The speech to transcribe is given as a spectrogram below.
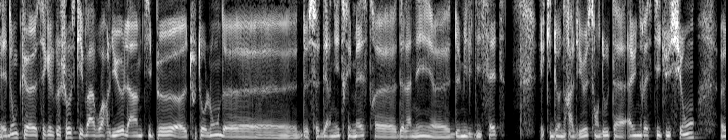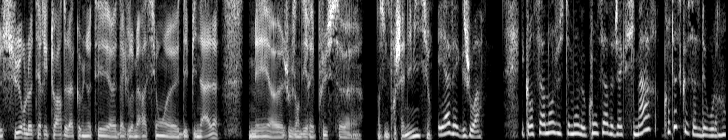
et donc euh, c'est quelque chose qui va avoir lieu là un petit peu tout au long de, de ce dernier trimestre de l'année 2017 et qui donnera lieu sans doute à, une restitution sur le territoire de la communauté d'agglomération d'Épinal mais je vous en dirai plus dans une prochaine émission. Et avec joie. Et concernant justement le concert de Jack Simard, quand est-ce que ça se déroulera?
